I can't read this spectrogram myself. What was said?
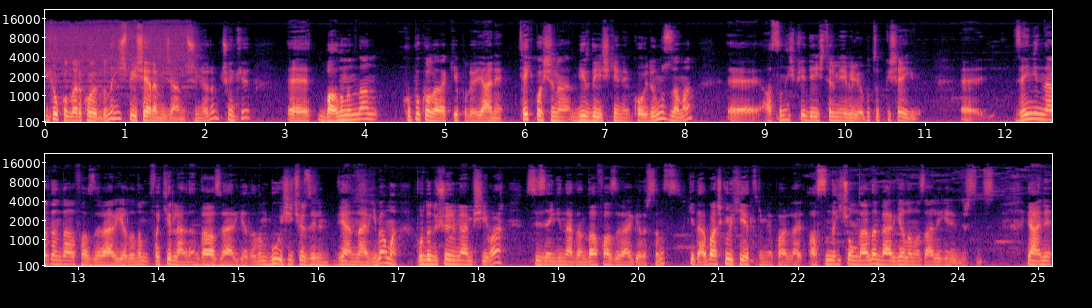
ilkokullara koyulduğunda hiçbir işe yaramayacağını düşünüyorum. Çünkü e, bağlamından kopuk olarak yapılıyor. Yani tek başına bir değişkeni koyduğumuz zaman e, aslında hiçbir şey değiştirmeyebiliyor. Bu tıpkı şey gibi. E, zenginlerden daha fazla vergi alalım, fakirlerden daha az vergi alalım, bu işi çözelim diyenler gibi ama burada düşünülmeyen bir şey var. Siz zenginlerden daha fazla vergi alırsanız gider başka ülkeye yatırım yaparlar. Aslında hiç onlardan vergi alamaz hale gelebilirsiniz. Yani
